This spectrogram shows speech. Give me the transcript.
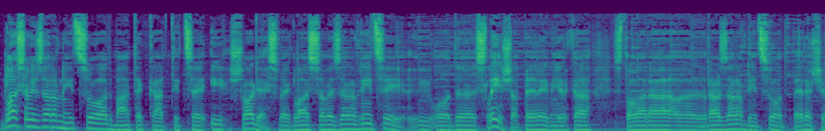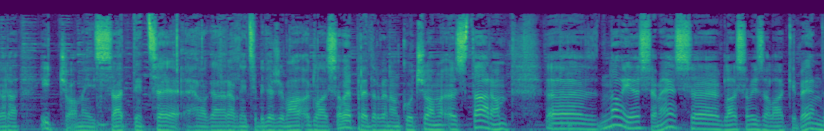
Glasovi za ravnicu od Mate Katice i Šolje. Sve glasove za ravnici od Sliša, Pere, Mirka, Stolara za ravnicu od Pere, Šjora i Čome iz Satnice. Evo ga, ravnici bilježimo glasove pred drvenom kućom starom. E, novi SMS, glasovi za Laki Band,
